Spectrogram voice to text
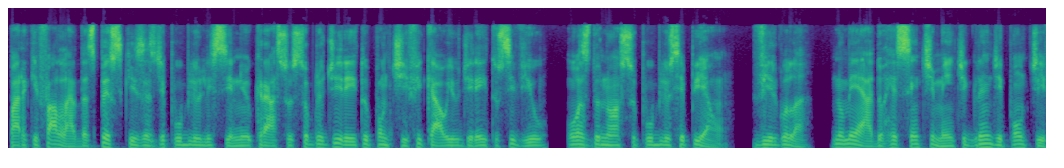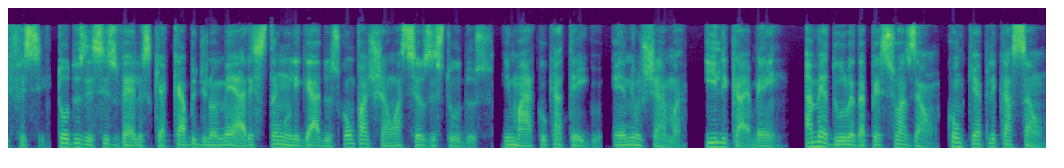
Para que falar das pesquisas de Públio Licínio Crasso sobre o direito pontifical e o direito civil, ou as do nosso Públio Cipião, vírgula, nomeado recentemente grande pontífice. Todos esses velhos que acabo de nomear estão ligados com paixão a seus estudos. E Marco Cateigo, Enio chama, e lhe cai bem, a medula da persuasão. Com que aplicação?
